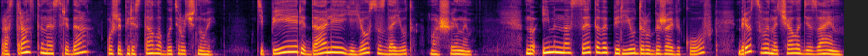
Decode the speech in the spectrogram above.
Пространственная среда уже перестала быть ручной — Теперь и далее ее создают машины. Но именно с этого периода рубежа веков берет свое начало дизайн,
